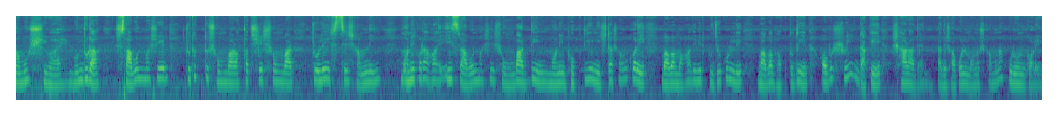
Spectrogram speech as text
নম শিবায়। বন্ধুরা, শ্রাবণ মাসের চতুর্থ সোমবার, অর্থাৎ শেষ সোমবার চলে এসছে সামনেই। মনে করা হয়, এই শ্রাবণ মাসের সোমবার দিন মনে ভক্তি ও নিষ্ঠা সহকারে বাবা মহাদেবের পুজো করলে বাবা ভক্তদের অবশ্যই ডাকে সাড়া দেন। তাদের সকল মনস্কামনা পূরণ করেন।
